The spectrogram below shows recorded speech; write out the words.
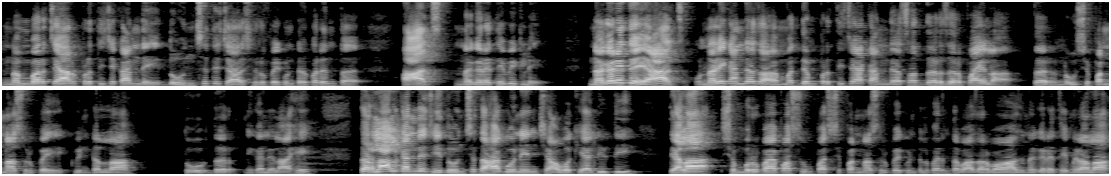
नंबर चार प्रतीचे कांदे दोनशे ते चारशे रुपये क्विंटलपर्यंत आज नगर येथे विकले. नगर येथे आज उन्हाळी कांद्याचा मध्यम प्रतीच्या कांद्याचा दर जर पाहिला तर नऊशे पन्नास रुपये क्विंटलला तो दर निघालेला आहे. तर लाल कांद्याची दोनशे दहा गोण्यांची आवक ही आली होती. त्याला शंभर रुपयापासून पाचशे पन्नास रुपये क्विंटलपर्यंत बाजारभाव आज नगर येथे मिळाला.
